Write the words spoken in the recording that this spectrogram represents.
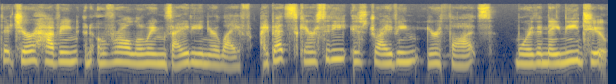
that you're having an overall low anxiety in your life, I bet scarcity is driving your thoughts more than they need to.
